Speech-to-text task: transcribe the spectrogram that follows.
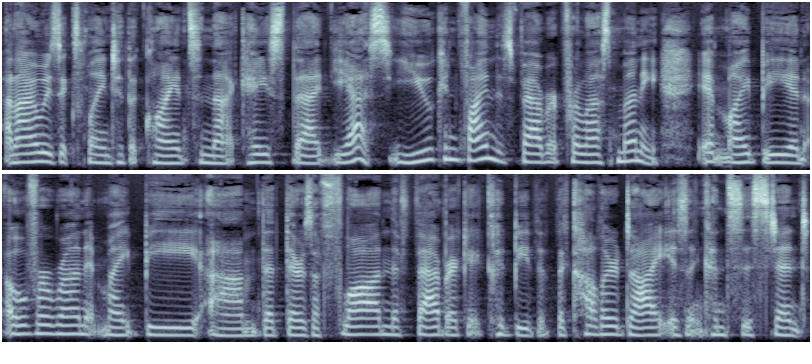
And I always explain to the clients in that case that yes, you can find this fabric for less money. It might be an overrun, it might be um, that there's a flaw in the fabric, it could be that the color dye isn't consistent.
